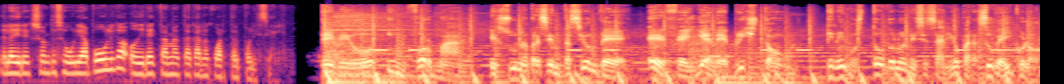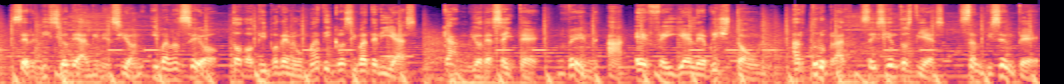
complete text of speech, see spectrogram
de la Dirección de Seguridad Pública o directamente acá en el cuartel policial. TVO Informa es una presentación de FIL Bridgestone. Tenemos todo lo necesario para su vehículo, servicio de alineación y balanceo, todo tipo de neumáticos y baterías, cambio de aceite. Ven a FIL Bridgestone, Arturo Prat 610, San Vicente,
